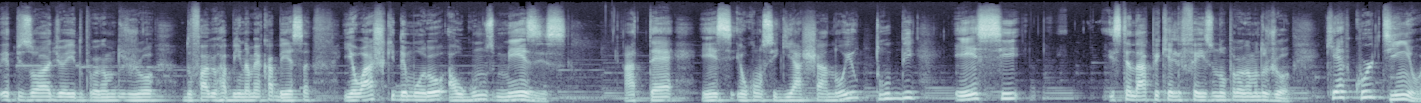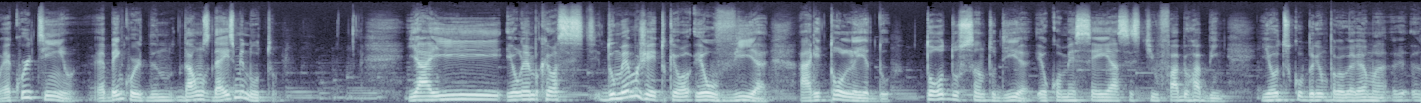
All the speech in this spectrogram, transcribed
episódio aí do programa do Jô, do Fábio Rabin na minha cabeça. E eu acho que demorou alguns meses até esse eu conseguir achar no YouTube esse stand-up que ele fez no programa do Jô. Que é curtinho, é curtinho, é bem curto, dá uns 10 minutos. E aí eu lembro que eu assisti. Do mesmo jeito que eu, eu via Ari Toledo todo santo dia eu comecei a assistir o Fábio Rabin. E eu descobri um programa eh, eh,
